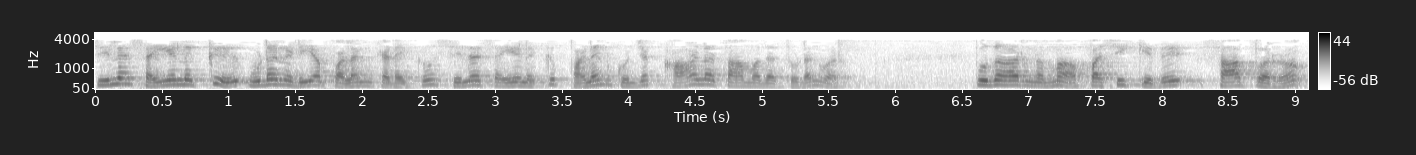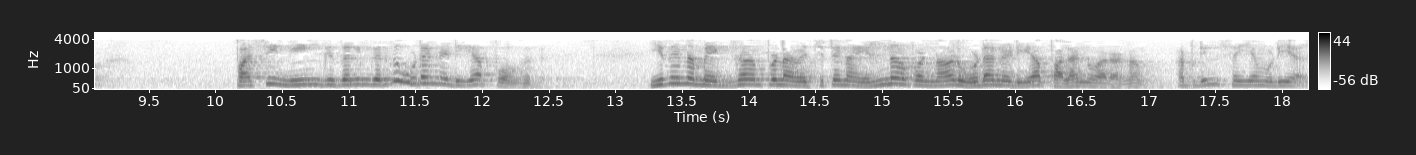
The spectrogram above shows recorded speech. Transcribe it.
சில செயலுக்கு உடனடியா பலன் கிடைக்கும் சில செயலுக்கு பலன் கொஞ்சம் கால தாமதத்துடன் வரும். உதாரணமா பசிக்குது சாப்பிட்றோம். பசி நீங்குதல்ங்கிறது உடனடியா போகுது. இதை நம்ம எக்ஸாம்பிளா வச்சுட்டு நான் என்ன பண்ணாலும் உடனடியா பலன் வரணும். அப்படின்னு செய்ய முடியாது.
